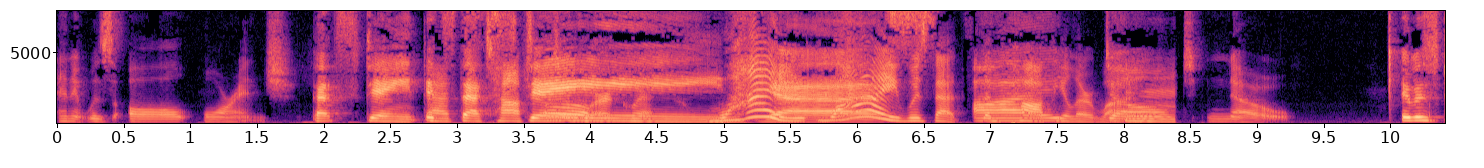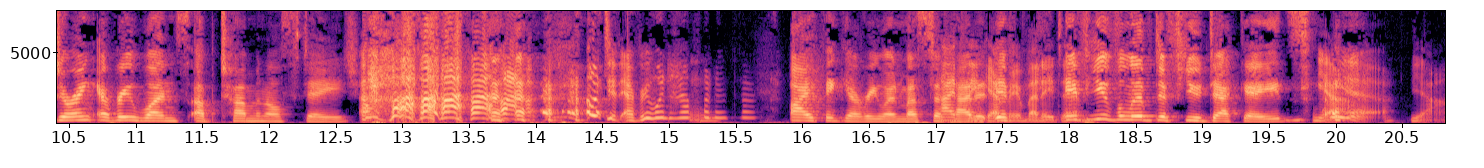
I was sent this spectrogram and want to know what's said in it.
and it was all orange. That stain. That's it's that tough oh, stain. Why? Yes. Why was that the I popular one? I Don't know. It was during everyone's autumnal stage. oh, did everyone have one of those? I think everyone must have I had it. Everybody if, did. If you've lived a few decades. Yeah. Yeah. Yeah.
